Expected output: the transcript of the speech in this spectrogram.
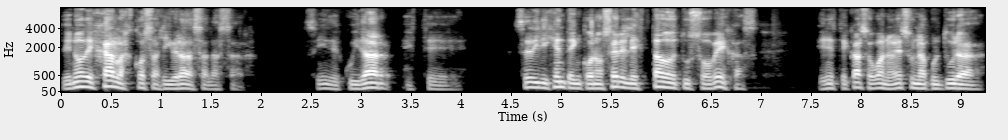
de, no dejar las cosas libradas al azar, ¿sí? de cuidar, este, ser diligente en conocer el estado de tus ovejas. En este caso, bueno, es una cultura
